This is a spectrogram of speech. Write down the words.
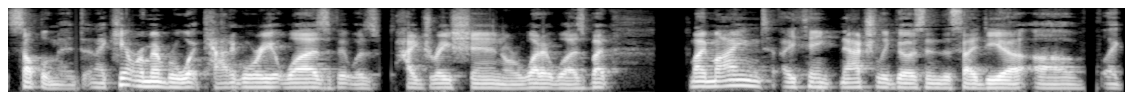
supplement and i can't remember what category it was if it was hydration or what it was but my mind i think naturally goes into this idea of like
